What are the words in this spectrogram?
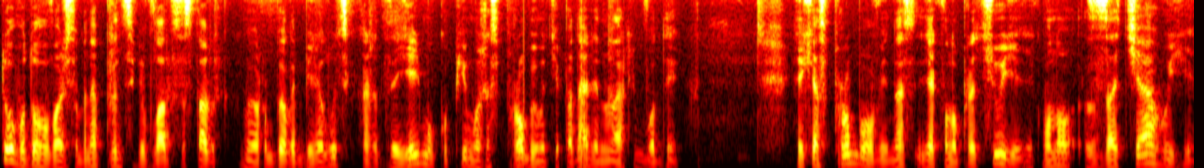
довго-довго важився. Мене, в принципі, влад заставив, ми робили біля Луцька, каже, заїдьмо, купімо, вже спробуємо ті панелі на нагрів води. Як я спробував, як воно працює, як воно затягує,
